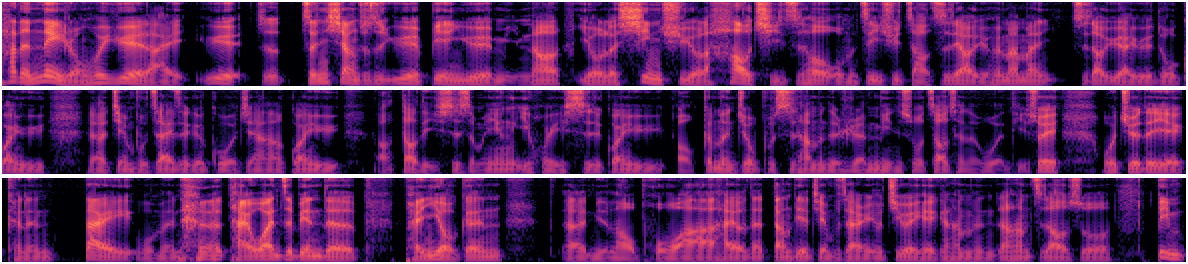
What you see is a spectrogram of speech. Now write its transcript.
它的内容会越来越，这真相就是越变越明。然后有了兴趣，有了好奇之后，我们自己去找资料，也会慢慢知道越来越多关于呃柬埔寨这个国家，关于啊、呃、到底是什么样一回事，关于哦根本就不是他们的人民所造成的问题。所以我觉得也可能带我们 台湾这边的朋友跟。呃，你的老婆啊，还有那当地的柬埔寨人，有机会可以跟他们，让他们知道说，并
